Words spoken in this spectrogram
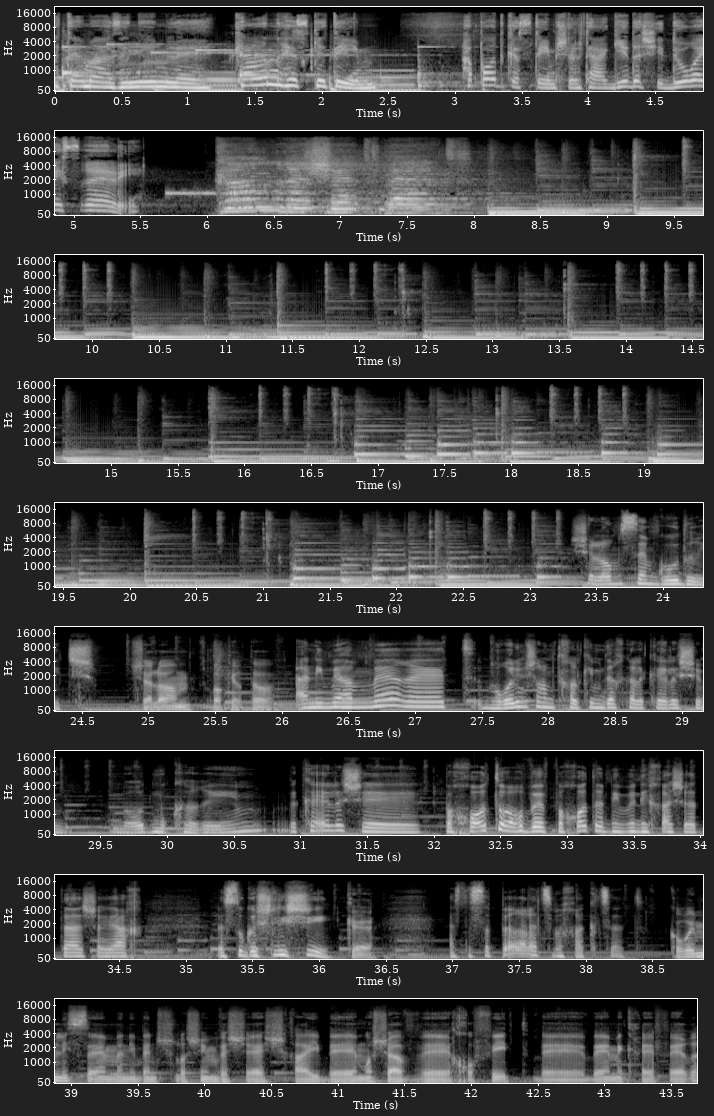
אתם מאזינים לכאן הסכתים, הפודקאסטים של תאגיד השידור הישראלי. כאן רשת ב' שלום סם גודריץ'. שלום, בוקר טוב. אני מהמרת, מורים שלנו מתחלקים בדרך כלל לכאלה שמאוד מוכרים, וכאלה שפחות או הרבה פחות, אני מניחה שאתה שייך לסוג השלישי. כן. אז תספר על עצמך קצת. קוראים לי סם, אני בן 36, חי במושב אה, חופית בעמק חפר.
